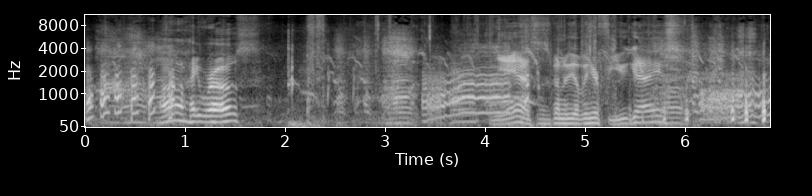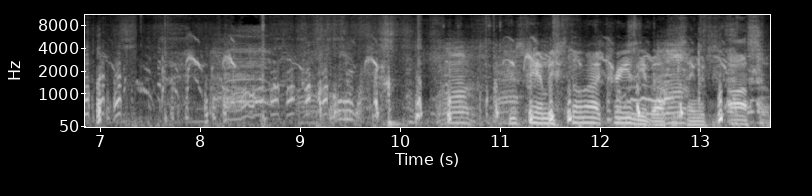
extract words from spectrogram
Oh, hey, Rose. Yeah, this is going to be over here for you guys. This family's still not crazy about this thing, which is awesome.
